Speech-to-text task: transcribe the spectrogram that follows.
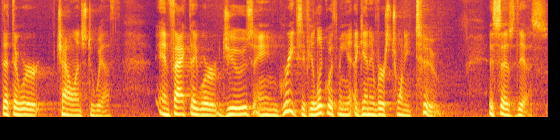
that they were challenged with. In fact, they were Jews and Greeks. If you look with me again in verse 22, it says this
